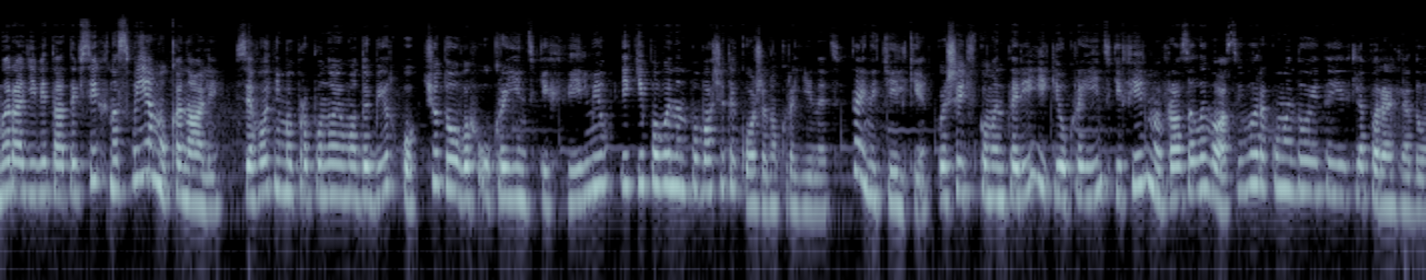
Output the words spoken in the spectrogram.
Ми раді вітати всіх на своєму каналі. Сьогодні ми пропонуємо добірку чудових українських фільмів, які повинен побачити кожен українець. Та й не тільки. Пишіть в коментарі, які українські фільми вразили вас, і ви рекомендуєте їх для перегляду.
